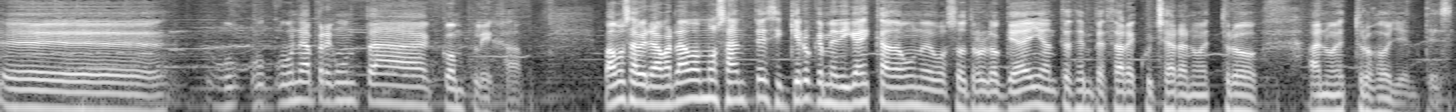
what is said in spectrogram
eh, una pregunta compleja. Vamos a ver, hablábamos antes y quiero que me digáis cada uno de vosotros lo que hay antes de empezar a escuchar a, nuestro, a nuestros oyentes.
